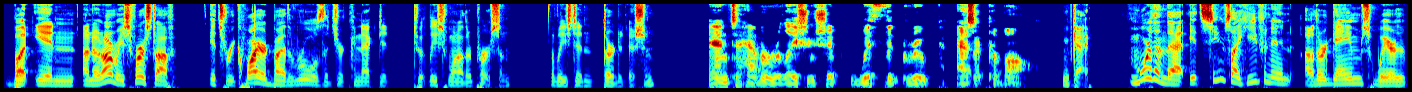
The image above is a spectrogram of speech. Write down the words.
But in Unknown Armies, first off, it's required by the rules that you're connected to at least one other person, at least in third edition. And to have a relationship with the group as a cabal. Okay. More than that, it seems like even in other games where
